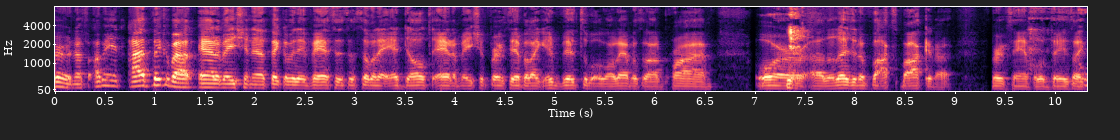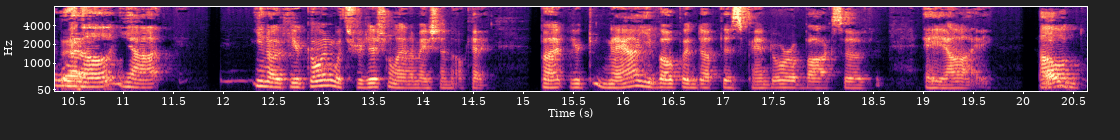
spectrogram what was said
fair enough. I mean, I think about animation and I think of the advances in some of the adult animation, for example, like Invincible on Amazon Prime or yeah. uh, The Legend of Vox Machina, for example, and things like that. Well, yeah. You know, if you're going with traditional animation, okay. But you're, now you've opened up this Pandora box of AI. How, oh,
